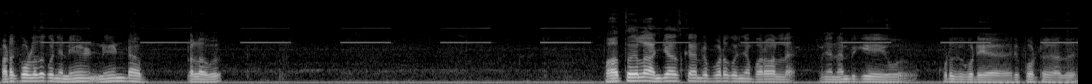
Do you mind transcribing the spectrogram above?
வடக்கு உள்ளது கொஞ்சம் நீ நீண்ட பிளவு. பார்த்ததில் அஞ்சாவது ஸ்கேன் ரிப்போர்ட்டு கொஞ்சம் பரவாயில்ல. கொஞ்சம் நம்பிக்கை கொடுக்கக்கூடிய ரிப்போர்ட்டு அது.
